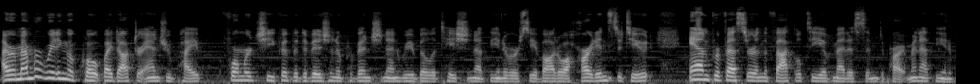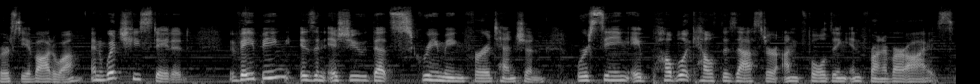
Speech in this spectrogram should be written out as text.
I remember reading a quote by Dr. Andrew Pipe, former chief of the Division of Prevention and Rehabilitation at the University of Ottawa Heart Institute and professor in the Faculty of Medicine Department at the University of Ottawa, in which he stated, Vaping is an issue that's screaming for attention. We're seeing a public health disaster unfolding in front of our eyes.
